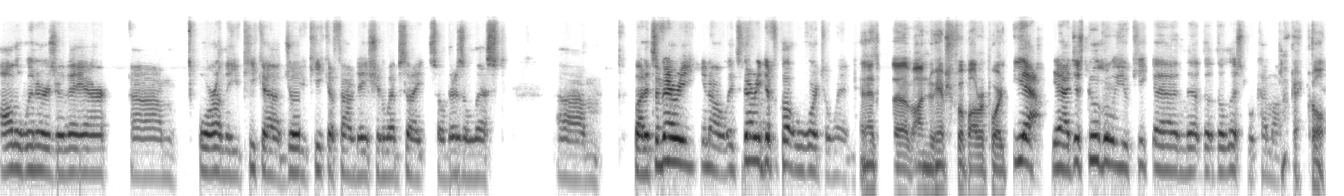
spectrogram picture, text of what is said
all the winners are there, um, or on the Yukica Joe Yukica Foundation website. So there's a list. Um, but it's a very, you know, it's very difficult award to win. And that's uh, on New Hampshire Football Report. Yeah, yeah. Just Google Yukica, and the, the, the list will come up. Okay, cool.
